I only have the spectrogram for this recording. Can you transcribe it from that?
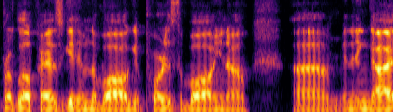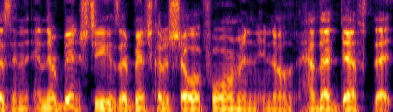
Brook Lopez, get him the ball, get Portis the ball, you know, um, and then guys and, and their bench too. Is their bench going to show up for them and you know have that depth that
